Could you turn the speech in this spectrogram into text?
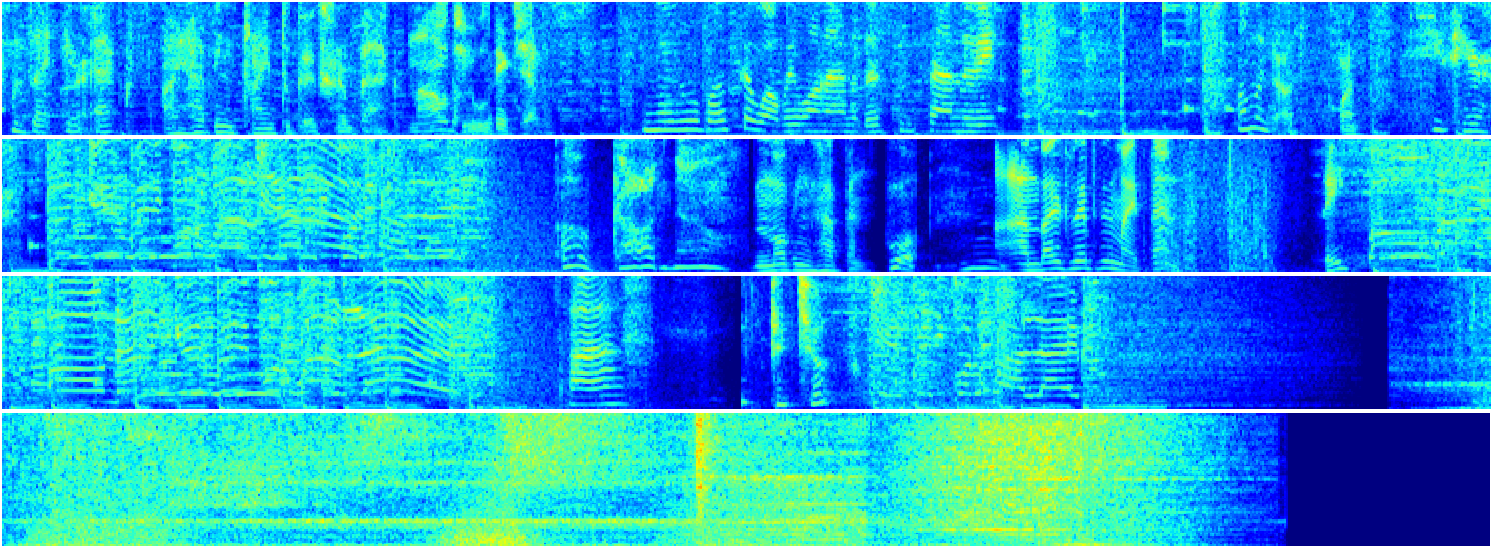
Was that your ex? I have been trying to get her back. Now she will be jealous. Maybe we'll both get what we want out of this insanity. Oh my god. What? He's here. God, no. Nothing happened. What? And I slept in my pants. See? Hi. Picture?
